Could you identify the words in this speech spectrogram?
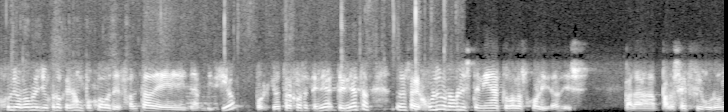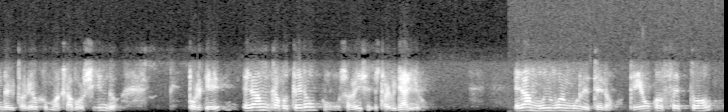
Julio Robles, yo creo que era un poco de falta de, ambición, porque otra cosa tenía, tenía, o sea, Julio Robles tenía todas las cualidades para, para ser figurón del toreo como acabó siendo. Porque era un capotero, como sabéis, extraordinario. Era muy buen muletero, tenía un concepto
